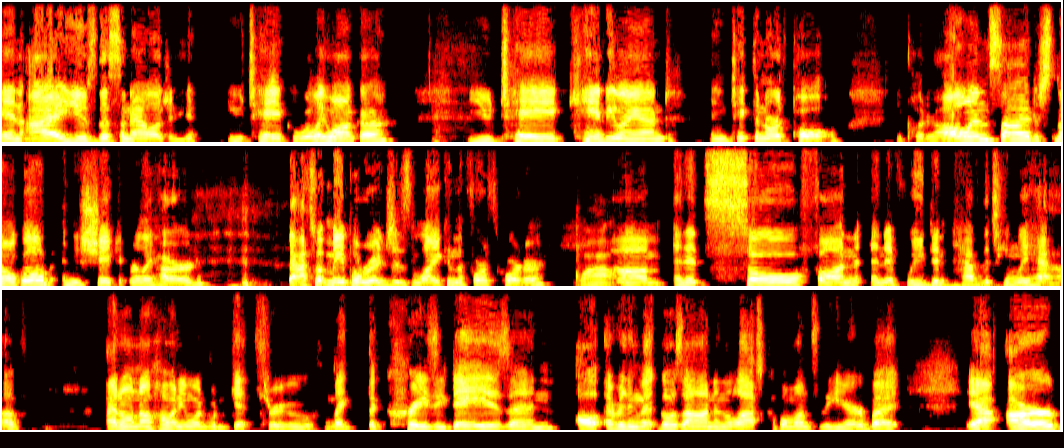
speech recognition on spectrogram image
And I use this analogy. You take Willy Wonka, you take Candyland, and you take the North Pole. You put it all inside a snow globe and you shake it really hard. That's what Maple Ridge is like in the fourth quarter. Wow. Um, and it's so fun. And if we didn't have the team we have, I don't know how anyone would get through like the crazy days and all everything that goes on in the last couple months of the year. But yeah, our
